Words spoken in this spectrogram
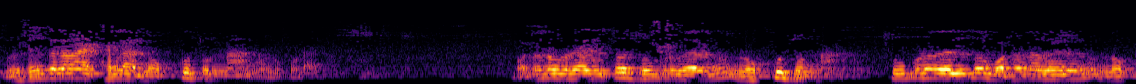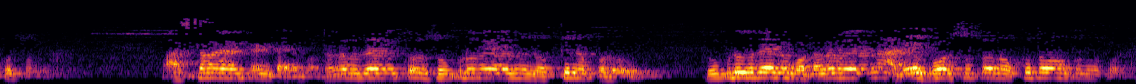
స్పృశించడం ఎక్కడ నొక్కుతున్నాను అని కూడా బొటన వేలుతో చూపుడు వేలును నొక్కుతున్నాను. చూపుడు వేలుతో బొటన వేలును నొక్కుతున్నాను. వాస్తవం ఏంటంటే బొటన వేలుతో చూపుడు వేలును నొక్కినప్పుడు చూపుడు వేలు బొటన వేలును అదే ఫోర్స్తో నొక్కుతూ ఉంటుంది కూడా.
